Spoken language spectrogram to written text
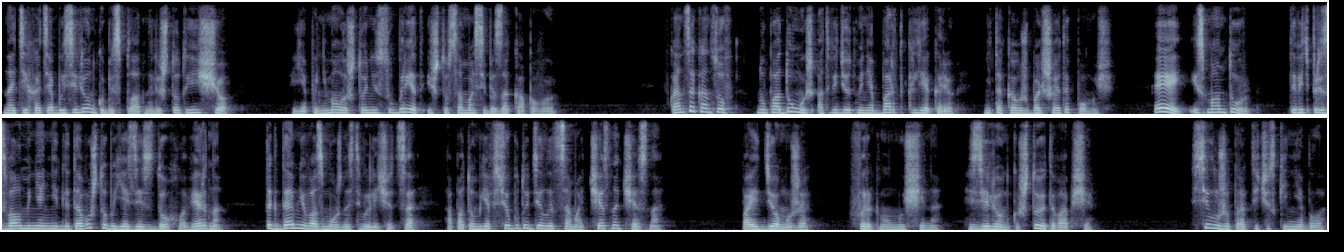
найти хотя бы зеленку бесплатно или что-то еще. Я понимала, что несу бред и что сама себя закапываю. В конце концов, ну подумаешь, отведет меня Барт к лекарю. Не такая уж большая эта помощь. «Эй, Исмантур, ты ведь призвал меня не для того, чтобы я здесь сдохла, верно? Так дай мне возможность вылечиться, а потом я все буду делать сама, честно-честно». «Пойдем уже», — фыркнул мужчина. «Зеленка, что это вообще?» Сил уже практически не было.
